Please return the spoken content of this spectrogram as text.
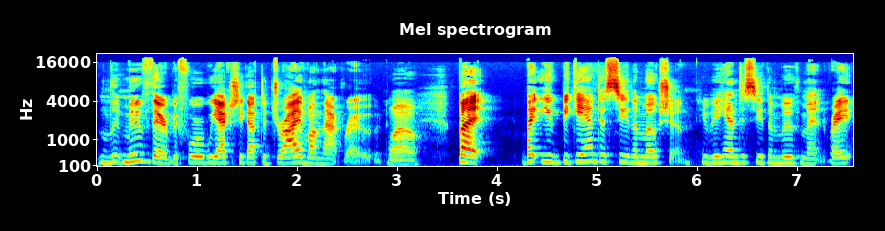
moved there before we actually got to drive on that road. Wow. But but you began to see the motion. You began to see the movement, right?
